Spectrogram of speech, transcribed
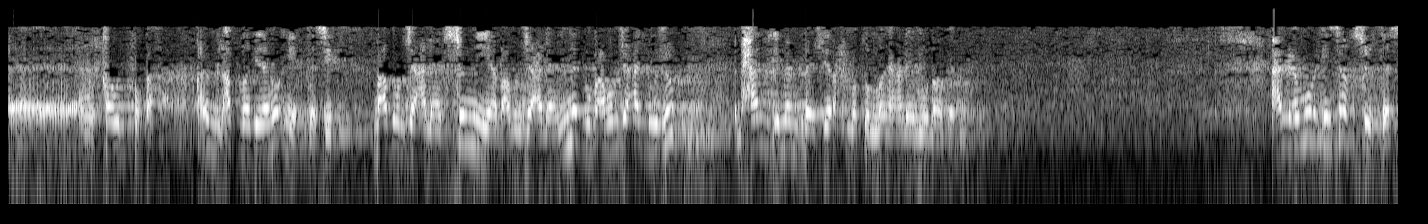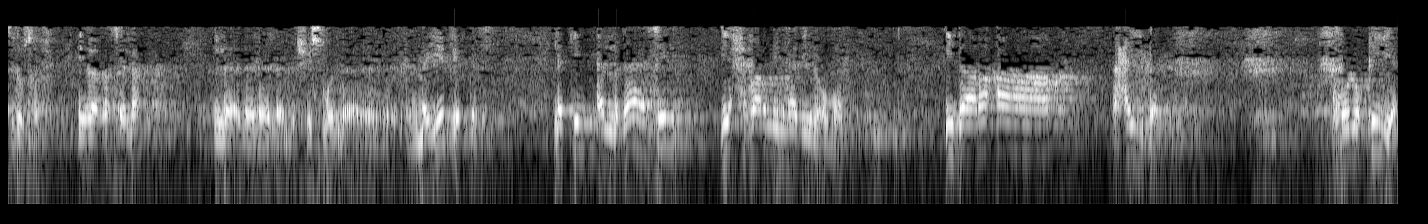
آه، قول الفقهاء. قالوا من الأفضل له أن يغتسل. بعضهم جعلها السنية بعضهم جعلها الندب وبعضهم جعل الوجوب. بحال الإمام باجي رحمة الله عليه مناظر على العموم الإنسان خصو يغتسل وصافي إذا غسل شو اسمه الميت يغتسل لكن الغاسل يحذر من هذه الأمور. إذا رأى عيبا خلقيا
